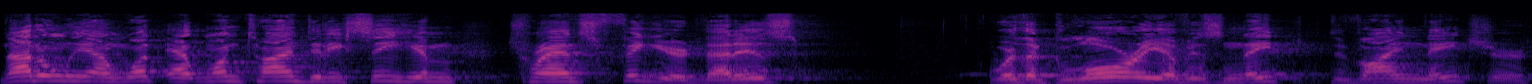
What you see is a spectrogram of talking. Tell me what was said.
Not only on what, at one time did he see him transfigured, that is, where the glory of his nat- divine nature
